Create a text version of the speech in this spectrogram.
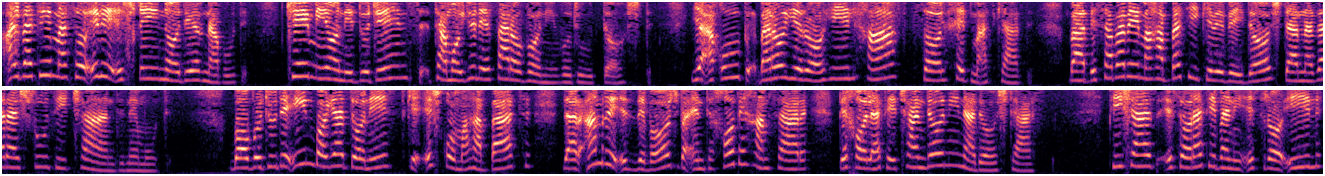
البته مسائل عشقی نادر نبود. که میان دو جنس تمایل فراوانی وجود داشت. یعقوب برای راهیل هفت سال خدمت کرد و به سبب محبتی که به وی داشت در نظرش روزی چند نمود. با وجود این باید دانست که عشق و محبت در امر ازدواج و انتخاب همسر دخالت چندانی نداشته است. پیش از اسارت بنی اسرائیل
